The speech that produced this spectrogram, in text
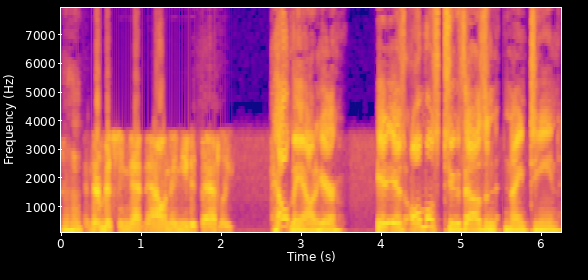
and they're missing that now, and they need it badly. Help me out here. It is almost 2019.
